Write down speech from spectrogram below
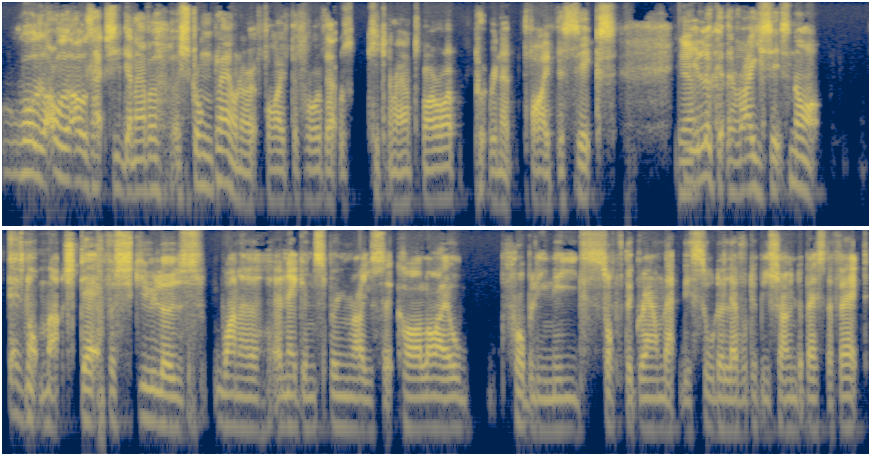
well, I was actually going to have a, a strong play on her at five to four if that was kicking around tomorrow. I put her in at five to six. Yeah. You look at the race; it's not. There's not much depth. For Skewler's won a, an egg and spoon race at Carlisle. Probably needs softer ground at this sort of level to be shown the best effect.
